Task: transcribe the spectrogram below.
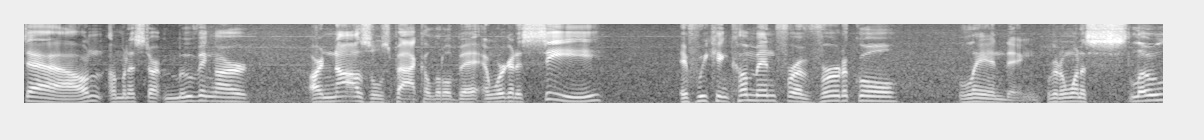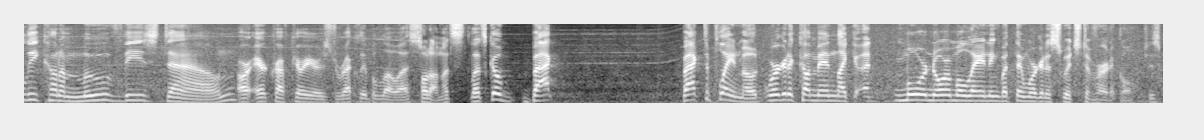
down. I'm gonna start moving our our nozzles back a little bit and we're gonna see if we can come in for a vertical landing. We're going to want to slowly kind of move these down. Our aircraft carrier is directly below us. Hold on, let's let's go back back to plane mode. We're going to come in like a more normal landing, but then we're going to switch to vertical. Just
